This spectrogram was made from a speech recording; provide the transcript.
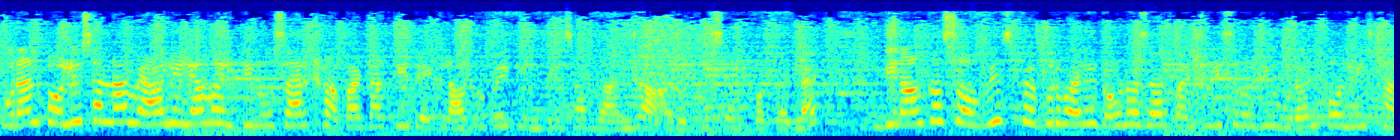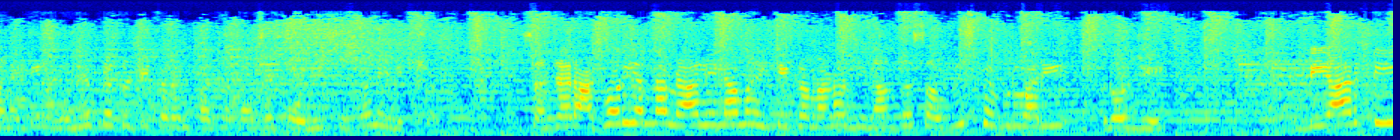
पुरण पोलिसांना मिळालेल्या माहितीनुसार छापा टाकीत एक लाख रुपये किमतीचा गांजा आरोपीसह पकडलाय. दिनांक सव्वीस फेब्रुवारी दोन हजार पंचवीस रोजी उरण पोलीस ठाण्यातील गुन्हे प्रकटीकरण पथकाचे पोलीस उपनिरीक्षक. संजय राठोड यांना मिळालेल्या माहितीप्रमाणे दिनांक सव्वीस फेब्रुवारी रोजी डीआरटी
